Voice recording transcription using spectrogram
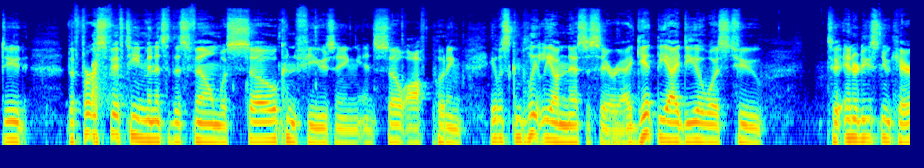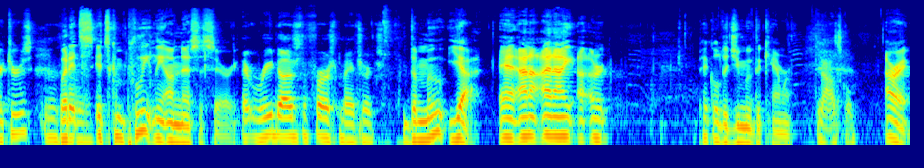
dude the first 15 minutes of this film was so confusing and so off-putting it was completely unnecessary i get the idea was to to introduce new characters but it's mm-hmm. it's completely unnecessary it redoes the first Matrix. the move yeah and and I, and I, I pickle did you move the camera No, it's cool. All right.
